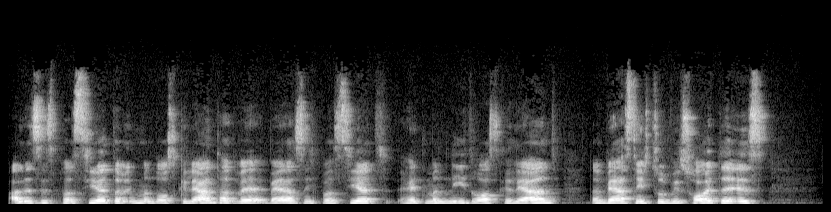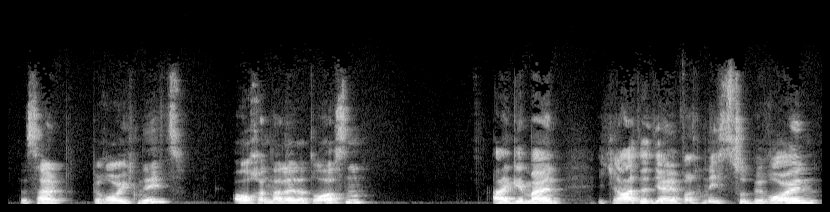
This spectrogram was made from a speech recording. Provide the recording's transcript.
alles ist passiert, damit man daraus gelernt hat. Wäre wär das nicht passiert, hätte man nie daraus gelernt. Dann wäre es nicht so, wie es heute ist. Deshalb bereue ich nichts. Auch an alle da draußen. Allgemein, ich rate dir einfach nichts zu bereuen,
